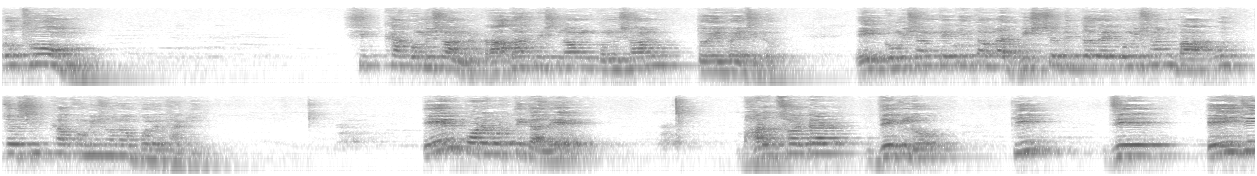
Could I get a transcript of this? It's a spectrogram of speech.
প্রথম শিক্ষা কমিশন রাধাকৃষ্ণন কমিশন তৈরি হয়েছিল। এই কমিশনকে কিন্তু আমরা বিশ্ববিদ্যালয় কমিশন বা উচ্চ শিক্ষা কমিশনও বলে থাকি। এর পরবর্তীকালে ভারত সরকার দেখল কি যে এই যে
